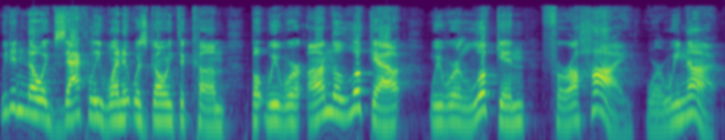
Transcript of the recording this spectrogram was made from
we didn't know exactly when it was going to come, but we were on the lookout. We were looking for a high, were we not?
